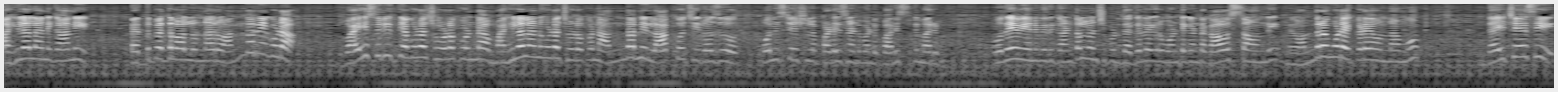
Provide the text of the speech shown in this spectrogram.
మహిళలని కానీ పెద్ద పెద్ద వాళ్ళు ఉన్నారు. అందరినీ కూడా వయసు రీత్యా కూడా చూడకుండా మహిళలను కూడా చూడకుండా అందరినీ లాక్కొచ్చి ఈ రోజు పోలీస్ స్టేషన్లో పడేసినటువంటి పరిస్థితి. మరి ఉదయం ఎనిమిది గంటల నుంచి ఇప్పుడు దగ్గర దగ్గర ఒంటి గంట కావస్తా ఉంది. మేమందరం కూడా ఇక్కడే ఉన్నాము. దయచేసి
